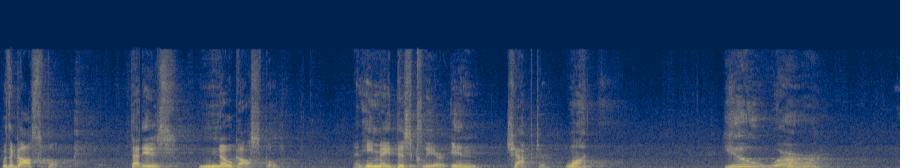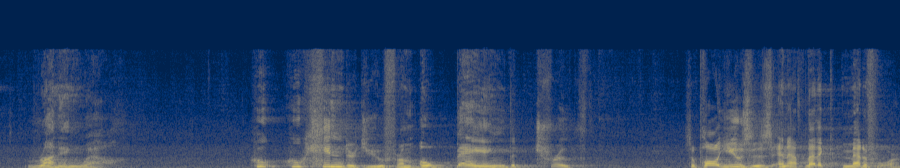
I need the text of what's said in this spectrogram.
with a gospel that is no gospel. And he made this clear in chapter 1. You were running well. Who, who hindered you from obeying the truth? So, Paul uses an athletic metaphor,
